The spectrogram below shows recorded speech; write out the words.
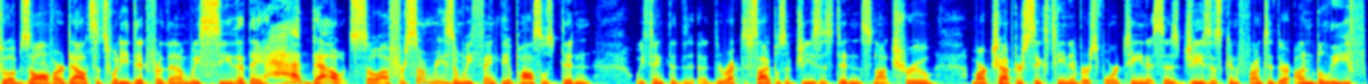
to absolve our doubts. That's what he did for them. We see that they had doubts. So, uh, for some reason, we think the apostles didn't. We think that the uh, direct disciples of Jesus didn't. It's not true. Mark chapter 16 and verse 14, it says, Jesus confronted their unbelief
